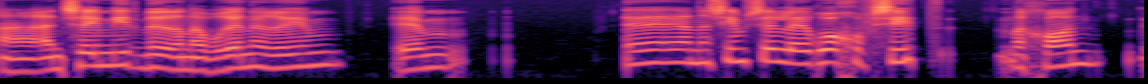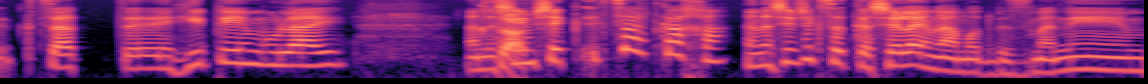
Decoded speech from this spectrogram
האנשי מידברן, הברנרים, הם אה, אנשים של רוח חופשית, נכון? קצת אה, היפים אולי. אנשים ש... קצת ככה. אנשים שקצת קשה להם לעמוד בזמנים,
